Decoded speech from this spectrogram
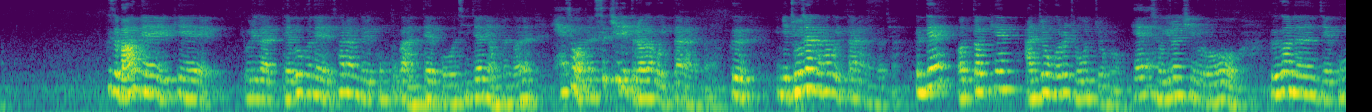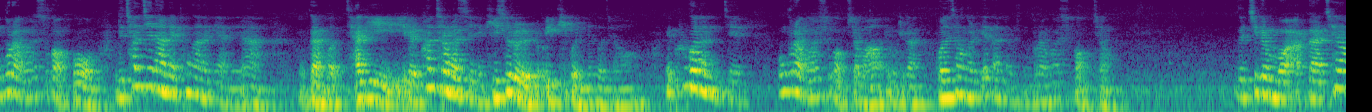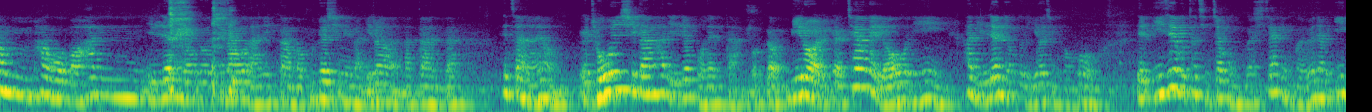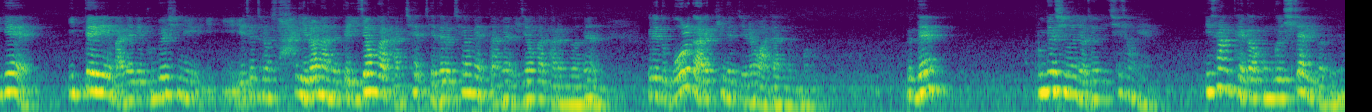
그래서 마음에 이렇게 우리가 대부분의 사람들이 공부가 안 되고 진전이 없는 거는 계속 어떤 스킬이 들어가고 있다라는 거예요. 그 이게 조작을 하고 있다라는 거죠. 근데 어떻게 안 좋은 거를 좋은 쪽으로 계속 이런 식으로 그거는 이제 공부라고 할 수가 없고 우리 천진함에 통하는 게 아니라 그러니까 뭐 자기를 컨트롤할 수 있는 기술을 익히고 있는 거죠. 그거는 이제 공부라고 할 수가 없죠. 우리가 본성을 깨닫는 공부라고 할 수가 없죠. 근데 지금 뭐 아까 체험하고 뭐 한 1년 정도 지나고 나니까 뭐 분별심이 막 일어났다 하니까 했잖아요. 그러니까 좋은 시간 한 1년 보냈다. 뭐 그러니까 미월, 그러니까 체험의 여운이 한 1년 정도 이어진 거고, 근데 이제부터 진짜 공부가 시작인 거예요. 왜냐면 이게 이때 만약에 분별심이 예전처럼 싹 일어났는데 이전과 다 체, 제대로 체험했다면 이전과 다른 거는 그래도 뭘 가르치는지는 와닿는 거. 근데 분별심은 여전히 치성해. 이 상태가 공부의 시작이거든요.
